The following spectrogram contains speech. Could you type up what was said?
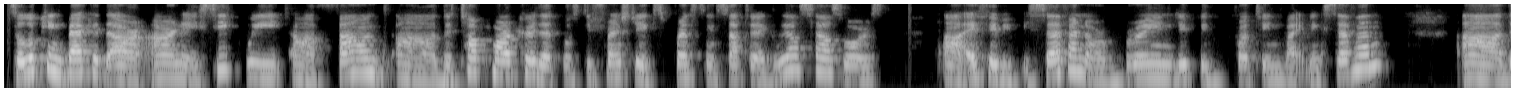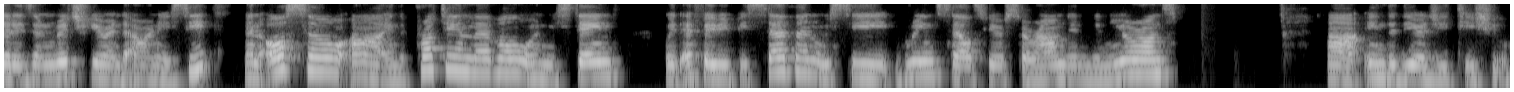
So looking back at our RNA-seq, we uh, found uh, the top marker that was differentially expressed in satellite glial cells was uh, FABP7 or brain lipid protein binding 7 uh, that is enriched here in the RNA-seq. And also uh, in the protein level, when we stained with FABP7, we see green cells here surrounding the neurons uh, in the DRG tissue.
